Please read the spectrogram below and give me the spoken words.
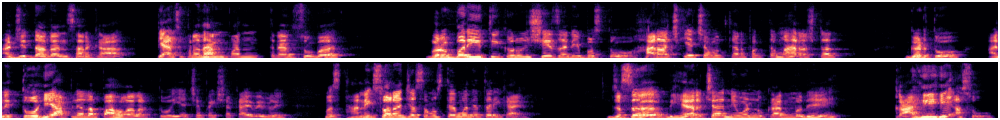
अजितदादांसारखा त्याच प्रधानमंत्र्यांसोबत बरोबर युती करून शेजारी बसतो. हा राजकीय चमत्कार फक्त महाराष्ट्रात घडतो आणि तोही आपल्याला पाहावा लागतो. याच्यापेक्षा काय वेगळे? मग स्थानिक स्वराज्य संस्थेमध्ये तरी काय? जसं बिहारच्या निवडणुकांमध्ये काहीही असो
